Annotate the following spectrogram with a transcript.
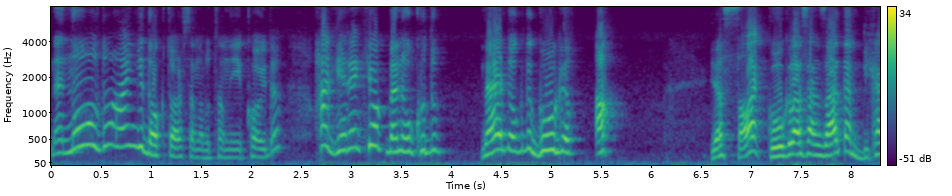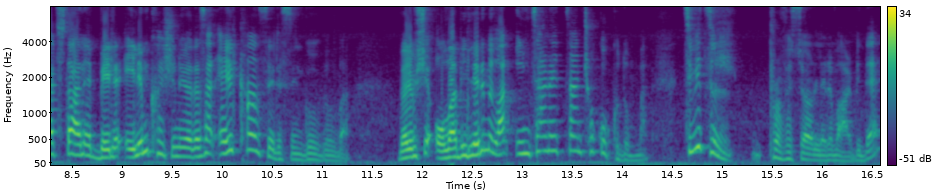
Ne, ne oldu? Hangi doktor sana bu tanıyı koydu? Ha gerek yok ben okudum. Nerede okudu? Google. Ah. Ya salak Google'a sen zaten birkaç tane belir elim kaşınıyor desen el kanserisin Google'da. Böyle bir şey olabilir mi lan? İnternetten çok okudum ben. Twitter profesörleri var bir de.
